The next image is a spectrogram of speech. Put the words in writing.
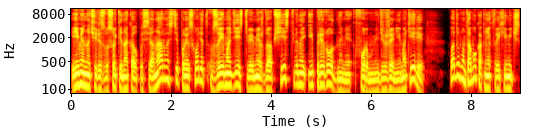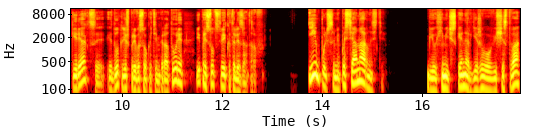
Именно через высокий накал пассионарности происходит взаимодействие между общественной и природными формами движения материи, подобно тому, как некоторые химические реакции идут лишь при высокой температуре и присутствии катализаторов. Импульсами пассионарности, биохимической энергии живого вещества,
